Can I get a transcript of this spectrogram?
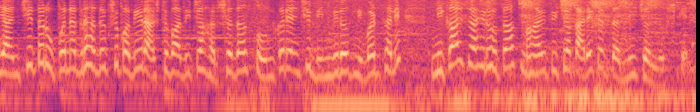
यांची तर उपनगराध्यक्षपदी राष्ट्रवादीच्या हर्षदा सोनकर यांची बिनविरोध निवड झाली. निकाल जाहीर होताच महायुतीच्या कार्यकर्त्यांनी जल्लोष केला.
